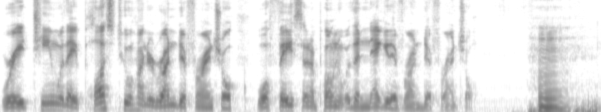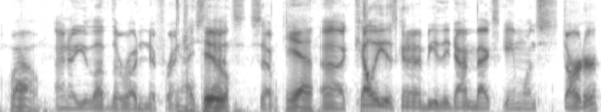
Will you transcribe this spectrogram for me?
where a team with a plus 200 run differential will face an opponent with a negative run differential. Wow. I know you love the run differential I do. So Yeah. uh, Kelly is going to be the Diamondbacks game one starter,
